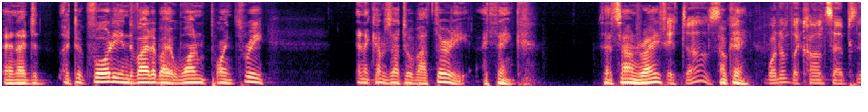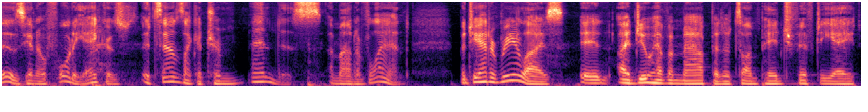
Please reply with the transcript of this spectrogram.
And I did, I took 40 and divided by 1.3, and it comes out to about 30, I think. Does that sound right? It does. Okay. And one of the concepts is, you know, 40 acres, it sounds like a tremendous amount of land. But you had to realize, it, I do have a map and it's on page 58.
